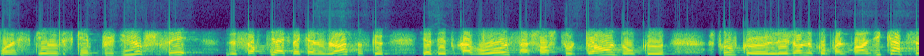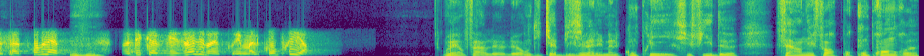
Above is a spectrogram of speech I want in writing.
Bon, ce qui, ce qui est le plus dur, c'est de sortir avec la canne blanche parce qu'il y a des travaux, ça change tout le temps. Donc, euh, je trouve que les gens ne comprennent pas le handicap. C'est ça le problème. Mhm. handicap visuel est mal, compris. Hein. Oui, enfin, le, handicap visuel est mal compris. Il suffit de faire un effort pour comprendre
